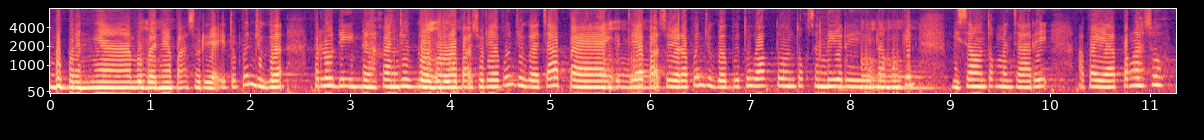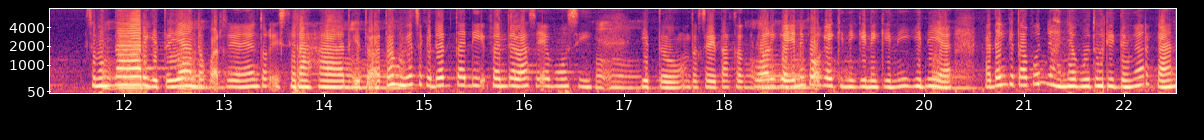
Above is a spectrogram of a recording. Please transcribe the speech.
bebannya bebannya Pak Surya itu pun juga perlu diindahkan juga bahwa Pak Surya pun juga capek gitu ya. Pak Surya pun juga butuh waktu untuk sendiri. Nah mungkin bisa untuk mencari apa ya pengasuh sebentar gitu ya untuk Pak Surya untuk istirahat gitu. Atau mungkin sekedar tadi ventilasi emosi gitu untuk cerita ke keluarga. Ini kok kayak gini gini gini gini ya. Kadang kita pun hanya butuh didengarkan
